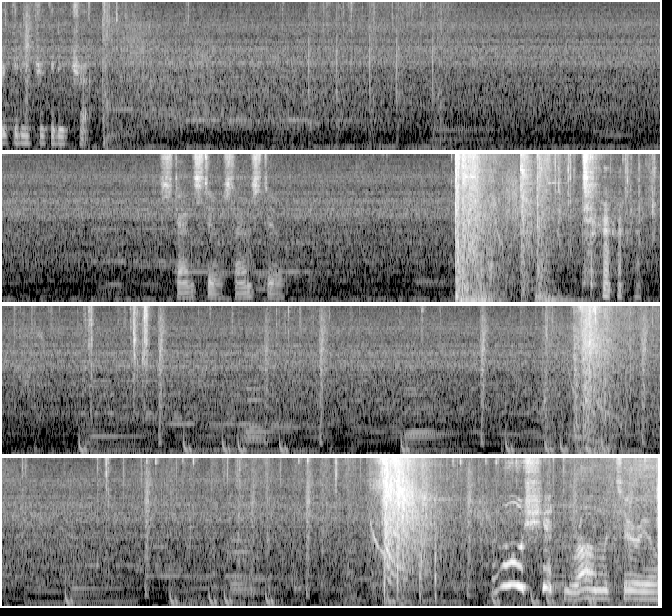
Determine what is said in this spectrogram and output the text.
Trickety trickety trap. Stand still, stand still. oh shit, wrong material.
